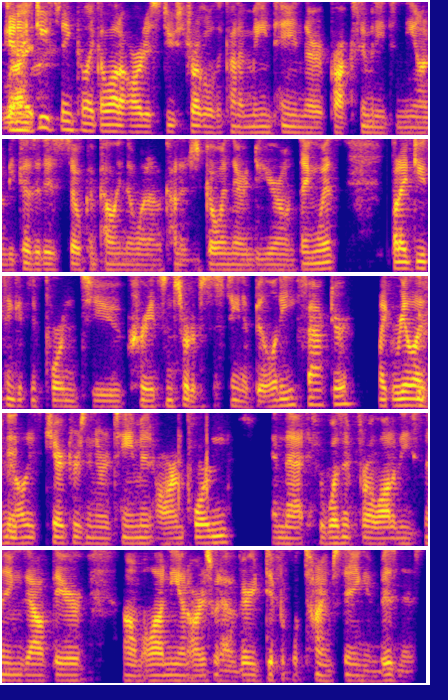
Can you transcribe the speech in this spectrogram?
And. I do think like a lot of artists do struggle to kind of maintain their proximity to neon because it is so compelling to want to kind of just go in there and do your own thing with. But I do think it's important to create some sort of sustainability factor, like realizing mm-hmm. that all these characters in entertainment are important, and that if it wasn't for a lot of these things out there, um, a lot of neon artists would have a very difficult time staying in business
